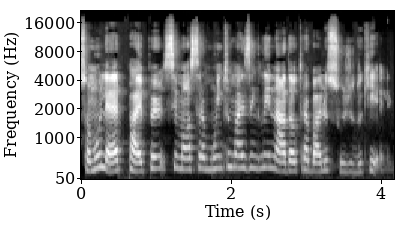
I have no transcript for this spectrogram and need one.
Sua mulher, Piper, se mostra muito mais inclinada ao trabalho sujo do que ele.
